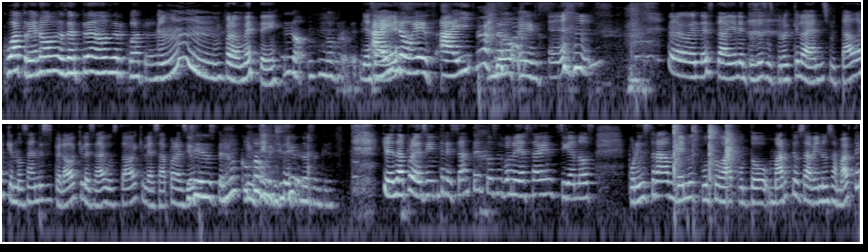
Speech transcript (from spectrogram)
Cuatro, ya no vamos a hacer tres, vamos a hacer cuatro. Mmm, promete. No, no prometo. Ya Ahí no es, ahí no es. Pero bueno, está bien. Entonces espero que lo hayan disfrutado, que no se hayan desesperado, que les haya gustado, que les haya parecido, se desesperaron como muchísimo. No, que les haya parecido interesante. Entonces, bueno, ya saben, síganos por Instagram, venus.a.marte, o sea, Venus a Marte.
